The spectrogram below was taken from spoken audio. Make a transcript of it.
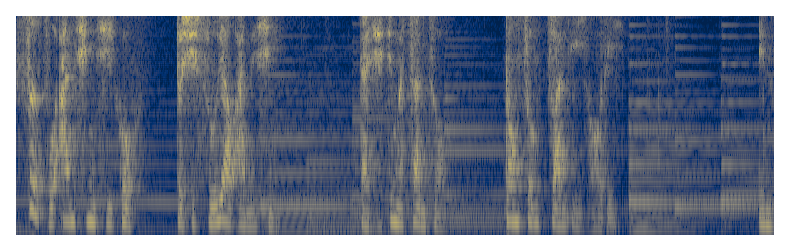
社福安亲机构就是需要安尼生，但是即卖赞助拢总转移互你，因为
